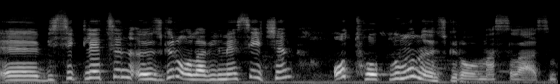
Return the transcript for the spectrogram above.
E, bisikletin özgür olabilmesi için o toplumun özgür olması lazım.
